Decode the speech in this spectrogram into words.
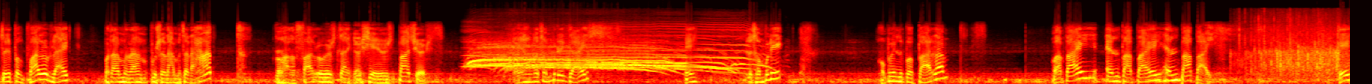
Sa pag-follow, like. Maraming maraming po salamat sa lahat. Mga followers, likers, shares, bashers. Kaya hanggang sa muli guys. Eh, hanggang sa muli. Ako pa yung nagpapalam. Bye-bye and bye-bye and bye-bye. Okay?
